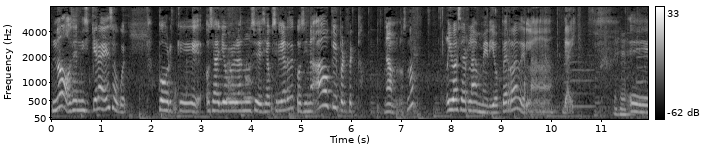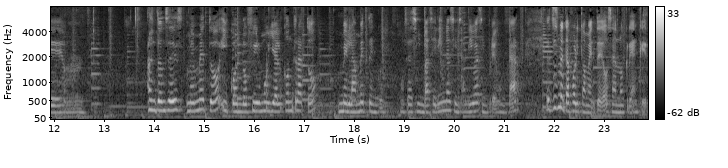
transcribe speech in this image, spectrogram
No, o sea, ni siquiera eso, güey. Porque, o sea, yo veo el anuncio y decía auxiliar de cocina. Ah, ok, perfecto. Vámonos, ¿no? Iba a ser la medio perra de la de ahí. Eh, entonces me meto y cuando firmo ya el contrato, me la meten, güey. O sea, sin vaselina, sin saliva, sin preguntar. Esto es metafóricamente, o sea, no crean que,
